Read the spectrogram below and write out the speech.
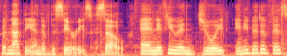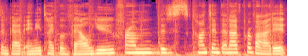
but not the end of the series. So, and if you enjoyed any bit of this and got any type of value from this content that I've provided,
